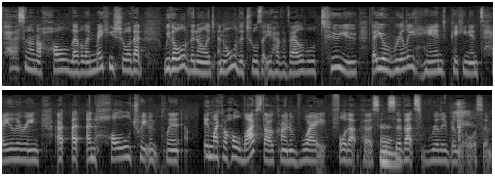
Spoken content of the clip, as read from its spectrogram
person on a whole level and making sure that with all of the knowledge and all of the tools that you have available to you that you're really hand picking and tailoring a, a, a whole treatment plan in like a whole lifestyle kind of way for that person mm. so that's really really awesome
